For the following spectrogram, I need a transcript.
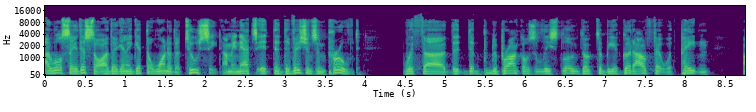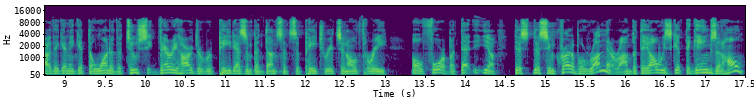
I will say this, though. Are they going to get the one or the two seed? I mean, that's it. The division's improved with uh, the, the, the Broncos, at least look, look to be a good outfit with Peyton. Are they going to get the one or the two seed? Very hard to repeat. Hasn't been done since the Patriots in 03, 04. But that, you know, this, this incredible run they're on, but they always get the games at home.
